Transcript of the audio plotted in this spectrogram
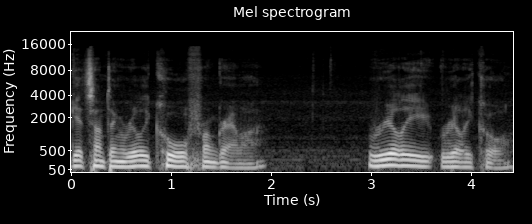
get something really cool from grandma, really, really cool,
